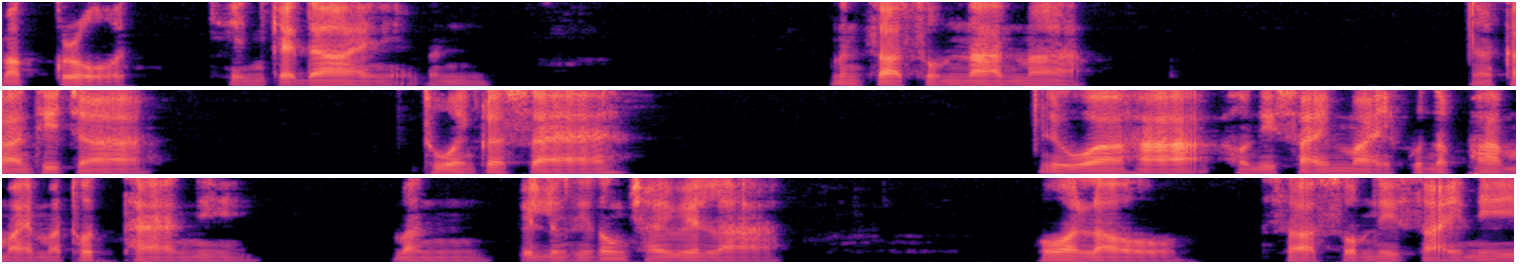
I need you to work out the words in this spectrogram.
มักโกรธ เห็นแก่ได้เนี่ยมัน มันสะสมนานมาก การที่จะทวนกระแส หรือว่าหาเอานิสัยใหม่คุณภาพใหม่มาทดแทนนี่ มันเป็นเรื่องที่ต้องใช้เวลา เพราะว่าเราสะสมนิสัยนี้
